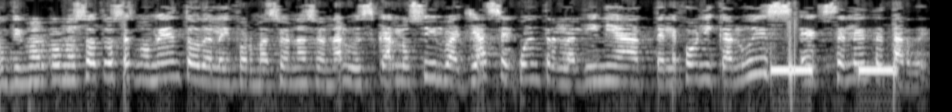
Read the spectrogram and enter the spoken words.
Continuar con nosotros. Es momento de la información nacional. Luis Carlos Silva ya se encuentra en la línea telefónica. Luis, excelente tarde.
